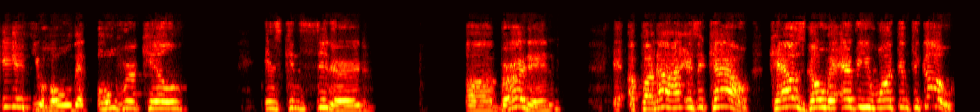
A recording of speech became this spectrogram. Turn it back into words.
If you hold that overkill is considered a burden, a pana is a cow. Cows go wherever you want them to go.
